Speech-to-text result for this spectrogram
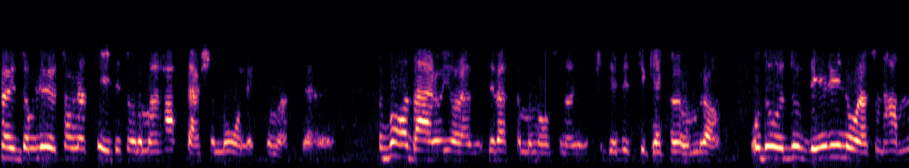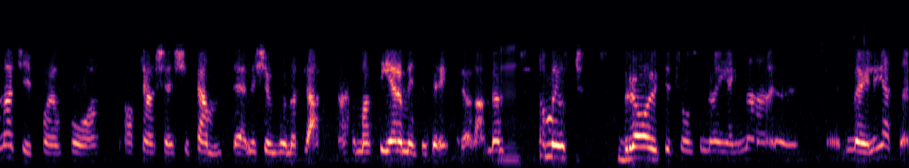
För de blir uttagna tidigt och de har haft det här som mål liksom att eh, vara där och göra det bästa man någonsin har gjort. Det, det tycker jag är bra. Och då, då blir det ju några som hamnar typ på, på ja, kanske 25 eller 20 plats. Alltså man ser dem inte direkt redan. Men mm. de har gjort bra utifrån sina egna eh, möjligheter.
